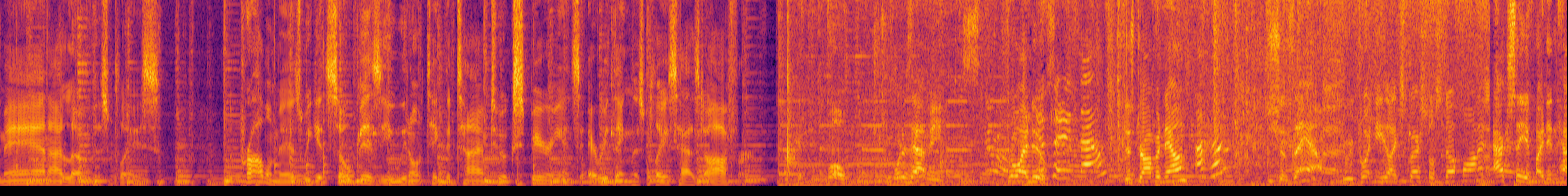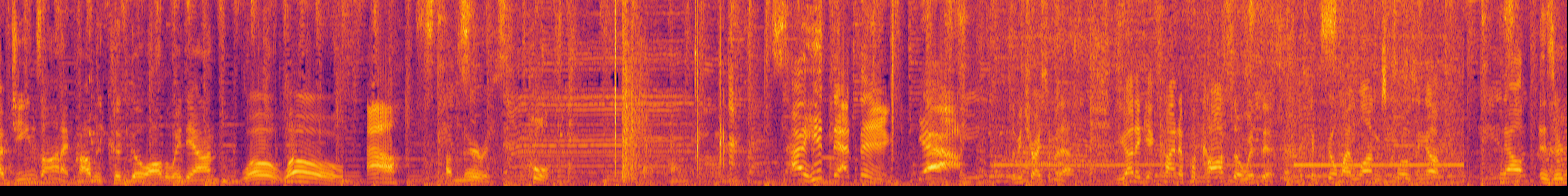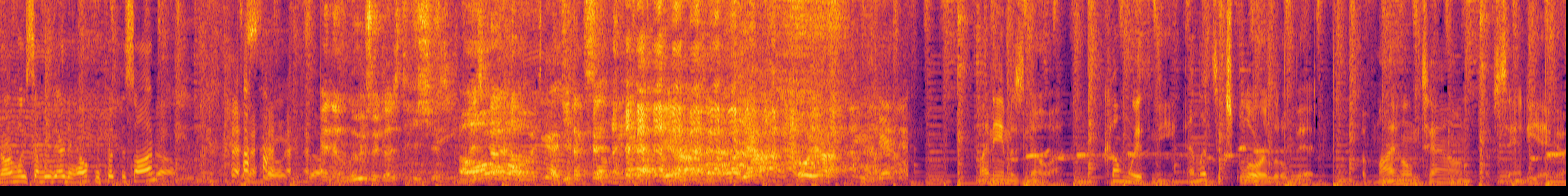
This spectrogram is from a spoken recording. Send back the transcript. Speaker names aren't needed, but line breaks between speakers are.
Man, I love this place. The problem is, we get so busy we don't take the time to experience everything this place has to offer.
Whoa, what does that mean? What do I do?
Just set it down.
Just drop it down?
Uh-huh.
Shazam! Do we put any like special stuff on it? Actually, if I didn't have jeans on, I probably could go all the way down. Whoa, whoa. Ow. I'm nervous. Cool. I hit that thing. Yeah. Let me try some of that. You got to get kind of Picasso with it. I can feel my lungs closing up. Now, is there normally somebody there to help you put this on? No.
And the loser does dishes. Oh, That's kind of how it's.
You guys are setting me up.
yeah. Oh yeah.
My name is Noah. Come with me and let's explore a little bit of my hometown of San Diego.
